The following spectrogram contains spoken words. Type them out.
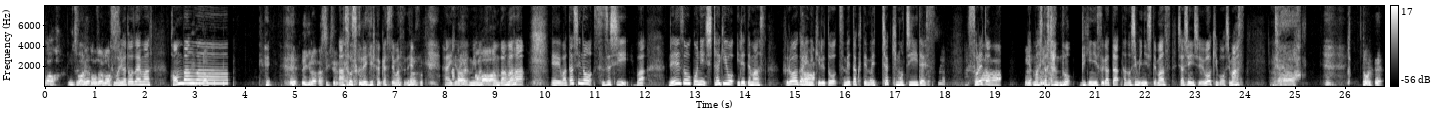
あいつもありがとうございます。ありがとうございます。こんばんは。え？レギュラー化してきてる、ね、あ、そうそう、レギュラー化してますね。はい、では、見ます。こんばんは。えー、私の涼しいは、冷蔵庫に下着を入れてます。風呂上がりに着ると冷たくてめっちゃ気持ちいいです。それと山下さんの ビキニ姿楽しみにしてます。写真集を希望します。それ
